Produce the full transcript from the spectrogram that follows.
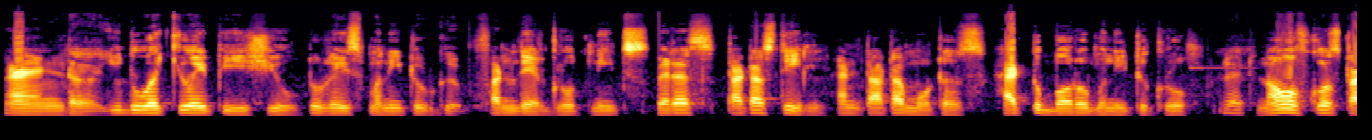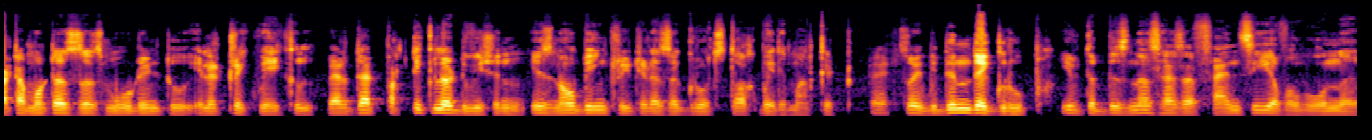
and uh, you do a QIP issue to raise money to fund their growth needs. Whereas Tata Steel and Tata Motors had to borrow money to grow. Right. Now, of course, Tata Motors has moved into electric vehicle, where that particular division is now being treated as a growth stock by the market. Right. So within the group, if the business has a fancy of a owner,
